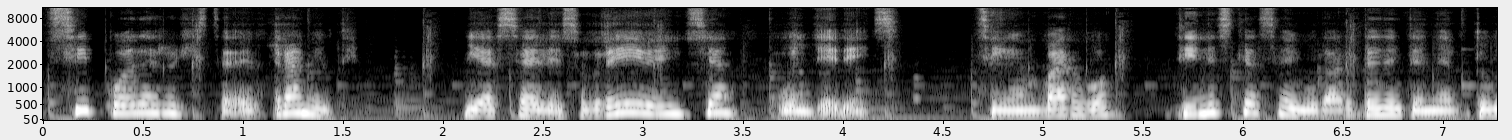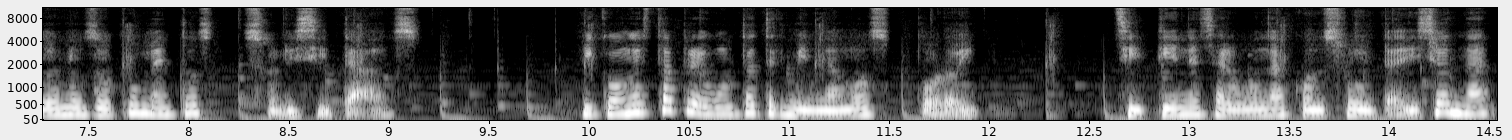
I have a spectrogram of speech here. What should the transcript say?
Sí puedes registrar el trámite, ya sea el de sobrevivencia o el de herencia. Sin embargo, tienes que asegurarte de tener todos los documentos solicitados. Y con esta pregunta terminamos por hoy. Si tienes alguna consulta adicional,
